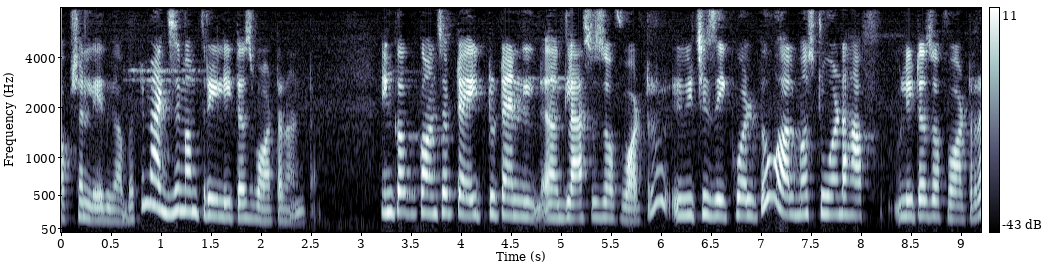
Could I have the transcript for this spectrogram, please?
ఆప్షన్ లేదు కాబట్టి మ్యాక్సిమం త్రీ లీటర్స్ వాటర్ అంటాం. ఇంకొక concept eight to ten glasses of water which is equal to almost two and half litres of water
